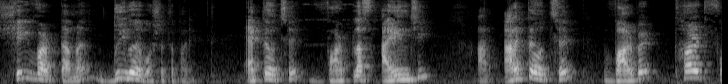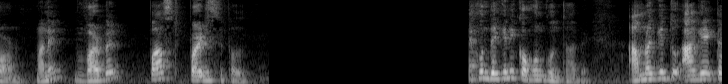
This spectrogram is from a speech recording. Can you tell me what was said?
সেই ভার্বটা আমরা দুইভাবে বসাতে পারি। একটা হচ্ছে ভার্ব প্লাস আইএনজি আর আরেকটা হচ্ছে ভার্বের থার্ড ফর্ম মানে ভার্বের পাস্ট পার্টিসিপল এখন দেখে নি কখন কোনটা হবে। আমরা কিন্তু আগে একটা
